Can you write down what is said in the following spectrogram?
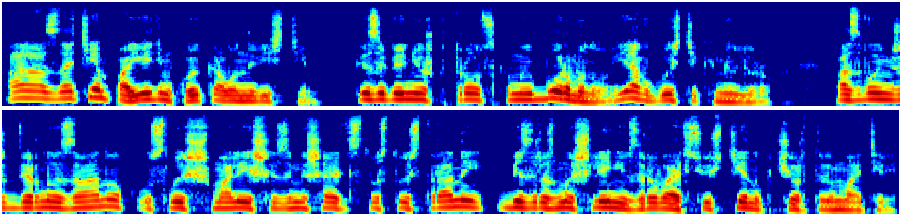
А затем поедем кое-кого навестим. Ты заглянешь к Троцкому и Борману, я в гости к Мюллеру. Позвонишь в дверной звонок, услышишь малейшее замешательство с той стороны, без размышлений взрывай всю стену к чертовой матери.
